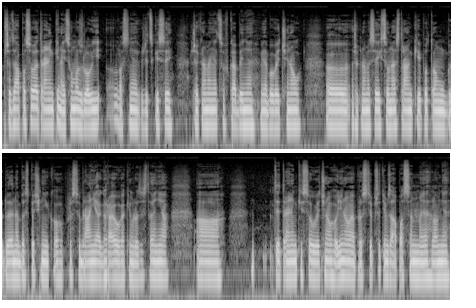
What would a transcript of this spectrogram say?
předzápasové tréninky nejsou moc dlouhý, vlastně vždycky si řekneme něco v kabině, nebo většinou uh, řekneme si jejich silné stránky, potom kdo je nebezpečný, koho prostě brání, jak hrajou, v jakém rozestavení a, a ty tréninky jsou většinou hodinové, prostě před tím zápasem je hlavně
